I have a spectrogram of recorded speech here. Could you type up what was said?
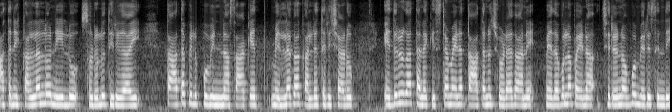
అతని కళ్ళల్లో నీళ్ళు సుడులు తిరిగాయి. తాత పిలుపు విన్న సాకేత్ మెల్లగా కళ్ళు తెరిచాడు. ఎదురుగా తనకిష్టమైన తాతను చూడగానే పెదవులపైన చిరునవ్వు మెరిసింది.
